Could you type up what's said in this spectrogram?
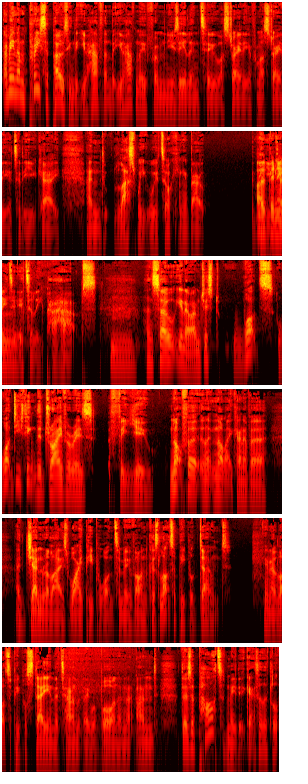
I mean, I'm presupposing that you have them, but you have moved from New Zealand to Australia, from Australia to the UK. And last week we were talking about the Opening- UK to Italy, perhaps. And so, you know, I'm just what's what do you think the driver is for you? Not for not like kind of a a generalized why people want to move on, because lots of people don't. You know, lots of people stay in the town that they were born, and and there's a part of me that gets a little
